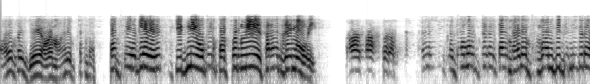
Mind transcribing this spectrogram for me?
હવે ભાઈ જે હવે મારી પથરી એટલે કિડની ઉપર પથ્થરની સાર જમ્યો હોય. હા મારે ભગવાન કીધું નીકળે.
